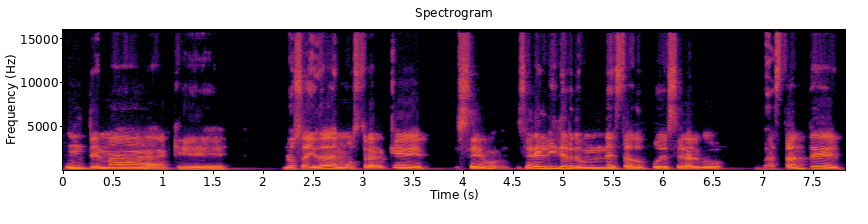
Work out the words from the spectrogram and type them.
un, tema que nos ayuda a demostrar que ser, ser el líder de un estado puede ser algo bastante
